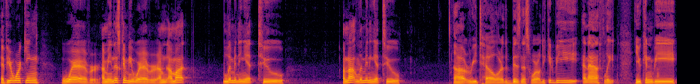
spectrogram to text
if you're working wherever, I mean, this can be wherever. I'm I'm not limiting it to I'm not limiting it to uh, retail or the business world. You could be an athlete. You can be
